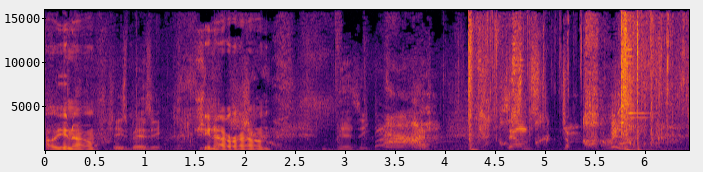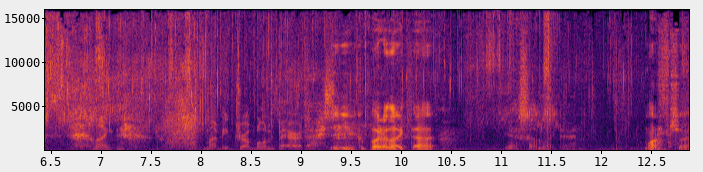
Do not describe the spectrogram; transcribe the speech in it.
Oh, you know, She's busy. she not around. Busy. Sounds to me like might be trouble in paradise. Yeah, you could put it like that. Yeah, something like that. What I'm saying.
